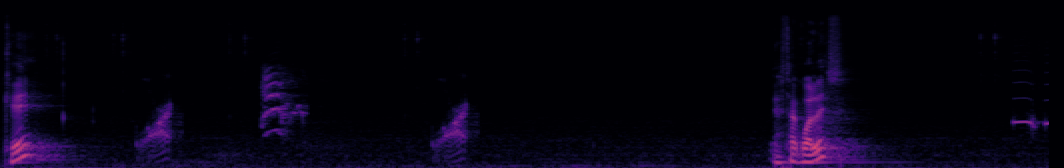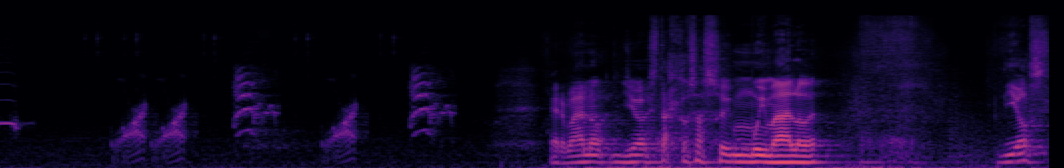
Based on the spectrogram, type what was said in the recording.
¿Qué? ¿Esta cuál es? Hermano, yo estas cosas soy muy malo, eh. Dios,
